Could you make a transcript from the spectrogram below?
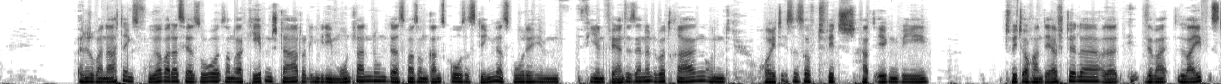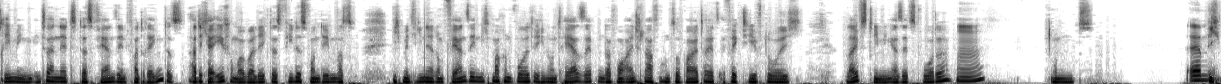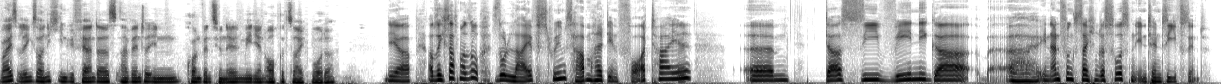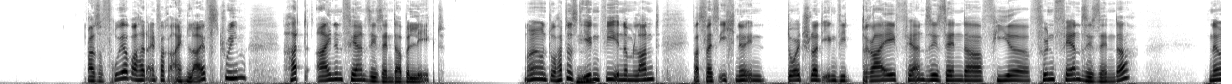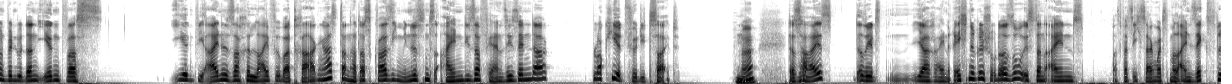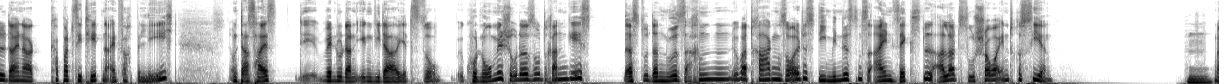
wenn du drüber nachdenkst, früher war das ja so, so ein Raketenstart und irgendwie die Mondlandung, das war so ein ganz großes Ding, das wurde in vielen Fernsehsendern übertragen und heute ist es auf Twitch, hat irgendwie Twitch auch an der Stelle, oder sag mal, Live-Streaming im Internet das Fernsehen verdrängt. Das hatte ich ja eh schon mal überlegt, dass vieles von dem, was ich mit linearem Fernsehen nicht machen wollte, hin und her seppen, davor einschlafen und so weiter, jetzt effektiv durch Livestreaming ersetzt wurde. Mhm. Und Ähm, ich weiß allerdings auch nicht, inwiefern das eventuell in konventionellen Medien auch gezeigt wurde. Ja, also ich sag's mal so, so Livestreams haben halt den Vorteil, ähm, dass sie weniger, äh, in Anführungszeichen, ressourcenintensiv sind. Also früher war halt einfach ein Livestream, hat einen Fernsehsender belegt. Ne, und du hattest Hm. irgendwie in einem Land, was weiß ich, ne, in Deutschland irgendwie drei Fernsehsender, vier, fünf Fernsehsender. Ne, und wenn du dann irgendwas irgendwie eine Sache live übertragen hast, dann hat das quasi mindestens einen dieser Fernsehsender blockiert für die Zeit. Hm. Ne? Das heißt, also jetzt ja rein rechnerisch oder so, ist dann ein, was weiß ich, sagen wir jetzt mal ein Sechstel deiner Kapazitäten einfach belegt. Und das heißt, wenn du dann irgendwie da jetzt so ökonomisch oder so dran gehst, dass du dann nur Sachen übertragen solltest, die mindestens ein Sechstel aller Zuschauer interessieren. Hm.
